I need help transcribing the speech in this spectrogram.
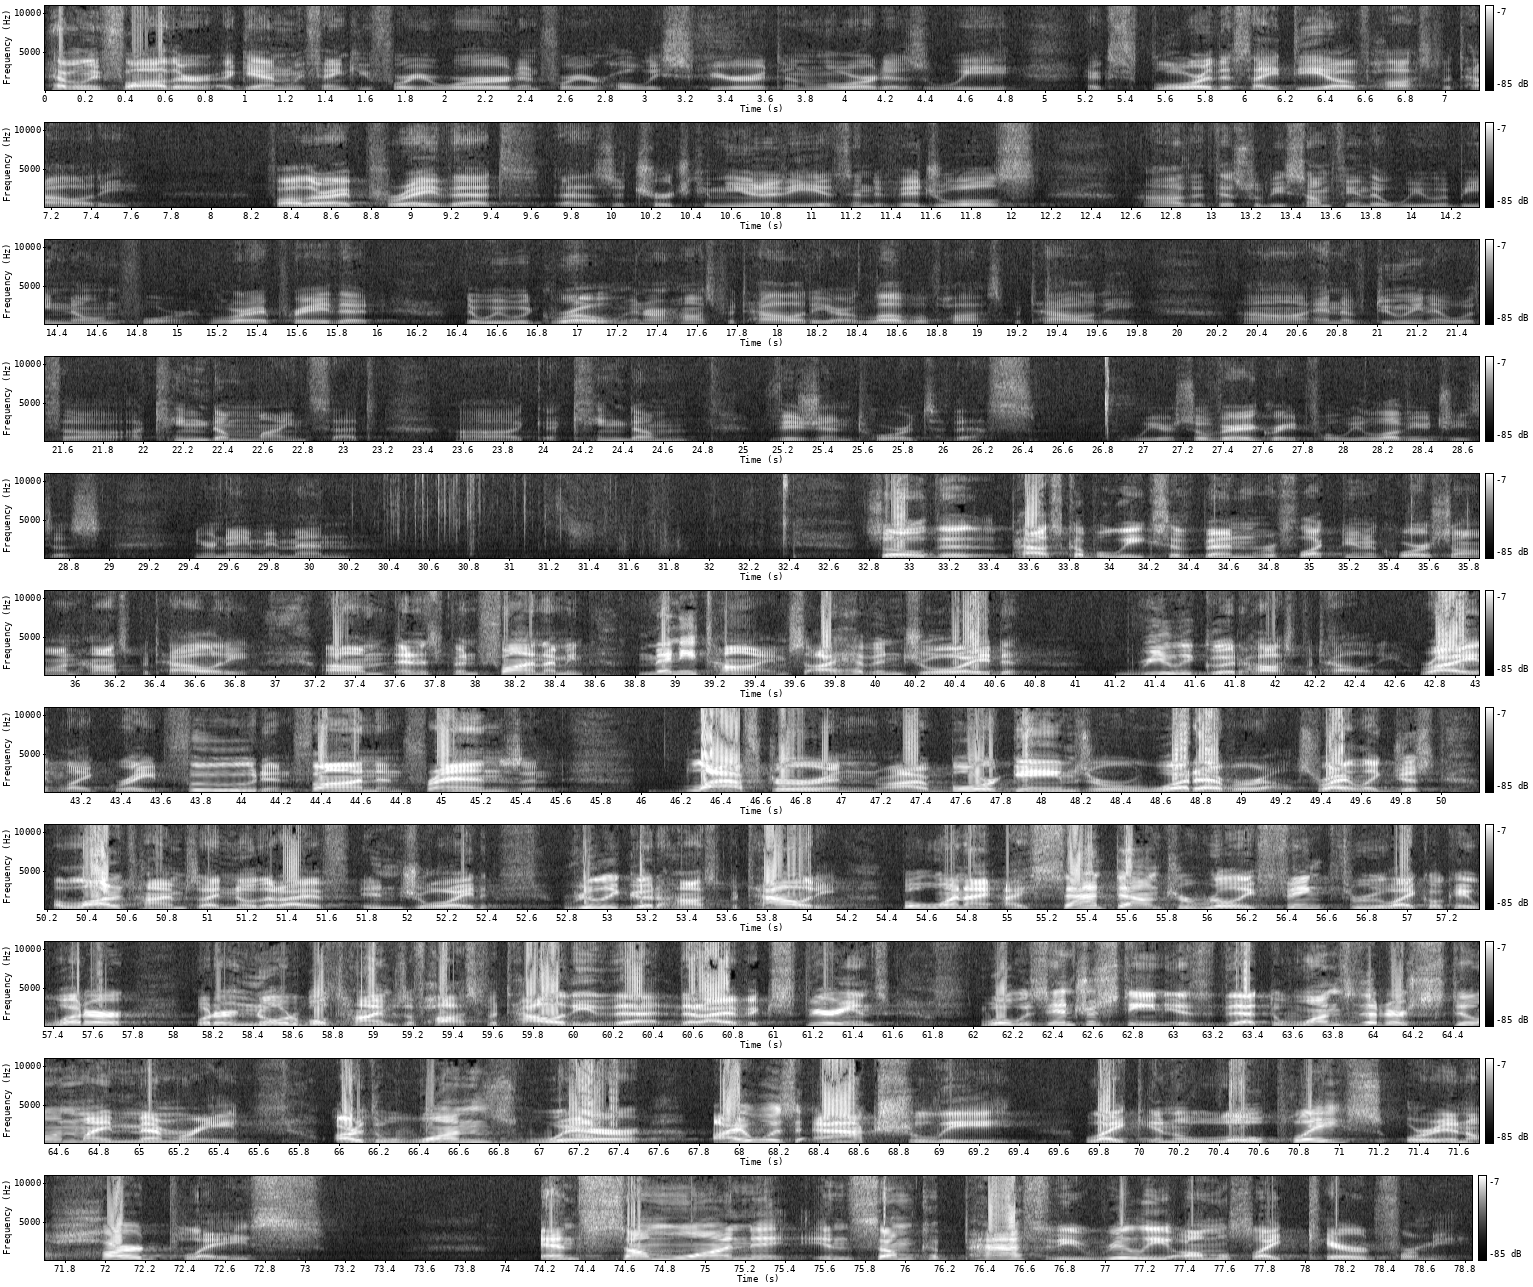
Heavenly Father, again, we thank you for your word and for your Holy Spirit. And Lord, as we explore this idea of hospitality, Father, I pray that as a church community, as individuals, uh, that this would be something that we would be known for. Lord, I pray that, that we would grow in our hospitality, our love of hospitality, uh, and of doing it with a, a kingdom mindset, uh, a kingdom vision towards this. We are so very grateful. We love you, Jesus. Your name, amen. So, the past couple weeks have been reflecting, of course, on, on hospitality. Um, and it's been fun. I mean, many times I have enjoyed really good hospitality, right? Like great food and fun and friends and laughter and uh, board games or whatever else, right? Like just a lot of times I know that I've enjoyed really good hospitality. But when I, I sat down to really think through, like, okay, what are what are notable times of hospitality that, that I have experienced, what was interesting is that the ones that are still in my memory are the ones where I was actually like in a low place or in a hard place, and someone in some capacity really almost like cared for me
